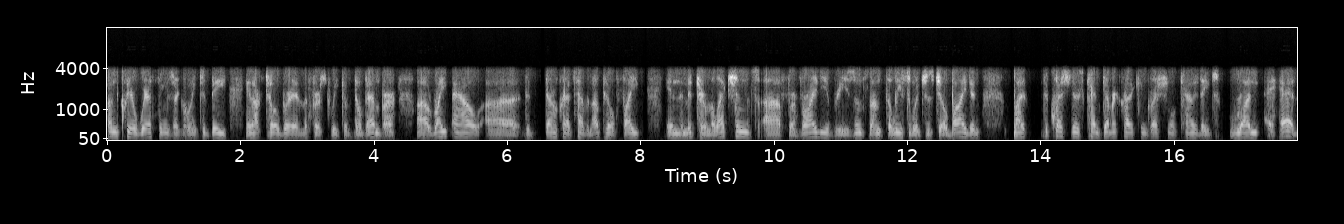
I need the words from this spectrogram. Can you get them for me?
unclear where things are going to be in October and the first week of November. Uh, right now, uh, the Democrats have an uphill fight in the midterm elections uh, for a variety of reasons, not the least of which is Joe Biden. But the question is can Democratic congressional candidates run ahead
